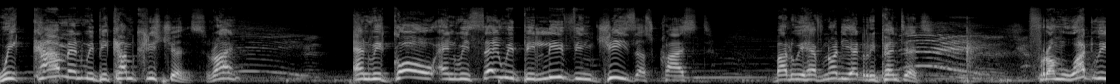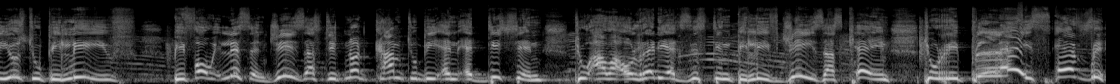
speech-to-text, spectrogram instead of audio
we come and we become christians right? And we go and we say we believe in jesus christ but we have not yet repented. From what we used to believe before we listen jesus did not come to be an addition to our already existing belief. Jesus came to replace every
